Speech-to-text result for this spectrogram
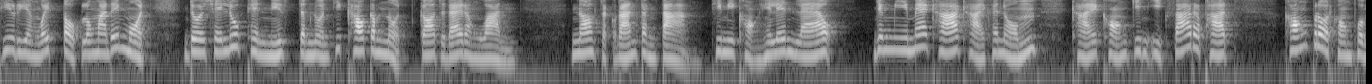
ที่เรียงไว้ตกลงมาได้หมด โดยใช้ลูกเทนนิสจำนวนที่เขากำหนดก็จะได้รางวัล นอกจากร้านต่างๆ ที่มีของให้เล่นแล้ว ยังมีแม่ค้าขายขนม ขายของกินอีกสารพัด ของโปรดของผม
